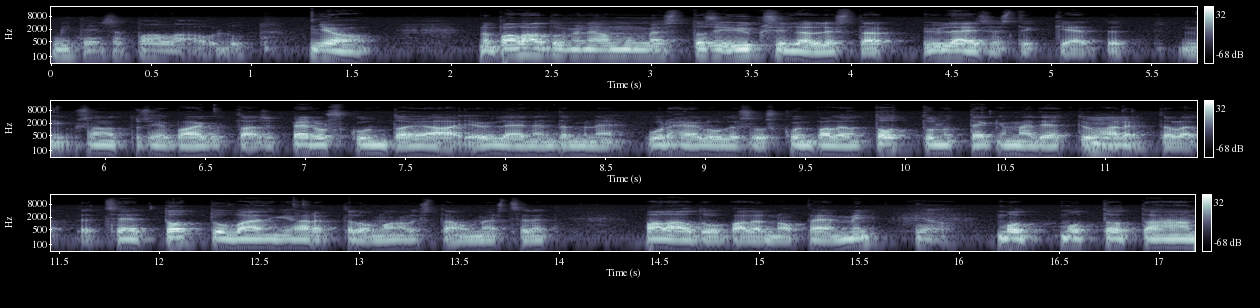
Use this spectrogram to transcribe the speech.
miten sä palaudut? Joo, no palautuminen on mun mielestä tosi yksilöllistä yleisestikin, että, että niin kuin sanottu, siihen vaikuttaa se peruskunto ja, ja yleinen tämmöinen urheilullisuus, kuinka paljon on tottunut tekemään tiettyä mm. harjoittelua. Että, että se, että tottuu vain harjoitteluun mahdollistaa mun mielestä sen, että palautuu paljon nopeammin. Mutta mut tota,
